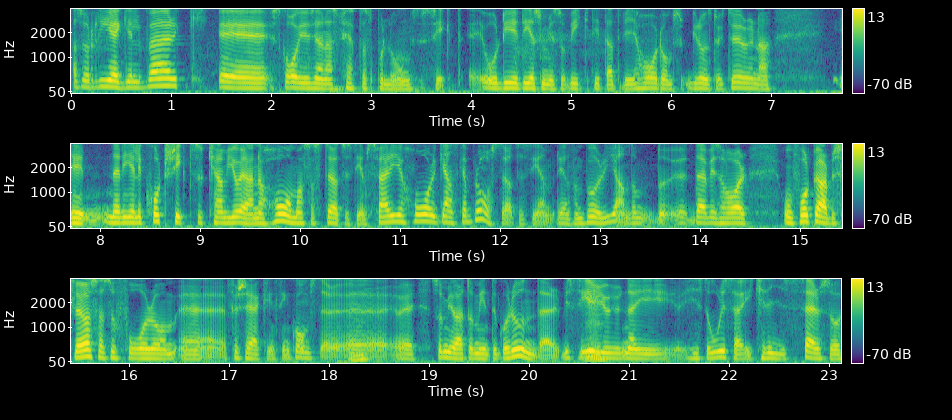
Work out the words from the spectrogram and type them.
Alltså regelverk eh, ska ju gärna sättas på lång sikt och det är det som är så viktigt att vi har de grundstrukturerna. Eh, när det gäller kort sikt så kan vi ju gärna ha massa stödsystem. Sverige har ganska bra stödsystem redan från början. De, de, där vi har, om folk blir arbetslösa så får de eh, försäkringsinkomster eh, eh, som gör att de inte går under. Vi ser Mm. ju när i, historiskt här, i kriser så,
